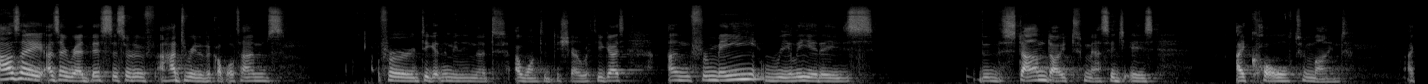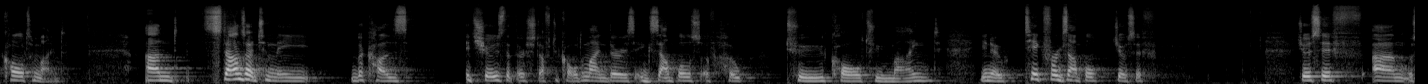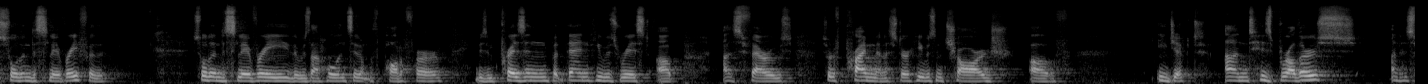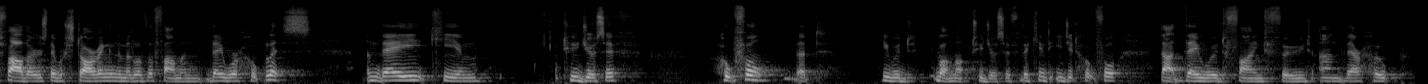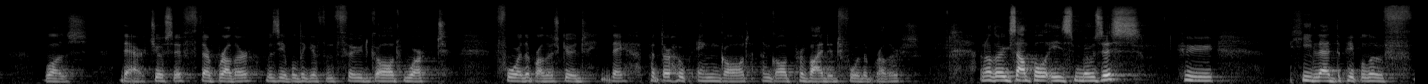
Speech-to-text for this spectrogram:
As I, as I read this, I sort of I had to read it a couple of times for to get the meaning that I wanted to share with you guys. And for me, really, it is the, the standout message is I call to mind. I call to mind. And it stands out to me because it shows that there's stuff to call to mind. There's examples of hope to call to mind. You know, take for example Joseph. Joseph um, was sold into slavery for the sold into slavery. There was that whole incident with Potiphar. He was in prison, but then he was raised up as Pharaoh's sort of prime minister. He was in charge of Egypt, and his brothers and his fathers they were starving in the middle of the famine. They were hopeless, and they came to Joseph, hopeful that he would, well, not to Joseph, they came to Egypt hopeful that they would find food, and their hope was there. Joseph, their brother, was able to give them food. God worked for the brothers' good. They put their hope in God, and God provided for the brothers. Another example is Moses, who he led the people of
